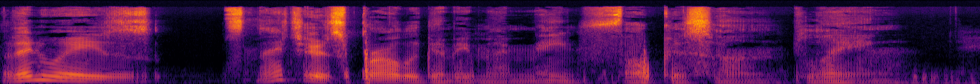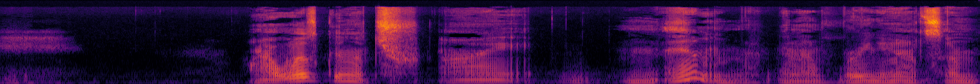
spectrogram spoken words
but anyways, Snatcher is probably gonna be my main focus on playing. I was gonna try, am gonna bring out some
